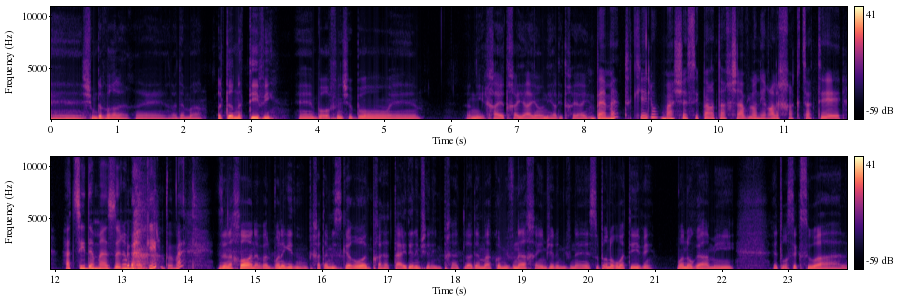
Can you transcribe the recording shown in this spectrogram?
אה, שום דבר, אה, לא יודע מה, אלטרנטיבי אה, באופן שבו אני חי את חיי או ניהלתי את חיי. באמת? כאילו, מה שסיפרת עכשיו לא נראה לך קצת הצידה מהזרם הרגיל? באמת? זה נכון, אבל בוא נגיד, מבחינת המסגרות, מבחינת הטייטלים שלי, מבחינת, לא יודע מה, כל מבנה החיים שלי, מבנה סופר נורמטיבי. מונוגמי, הטרוסקסואל,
